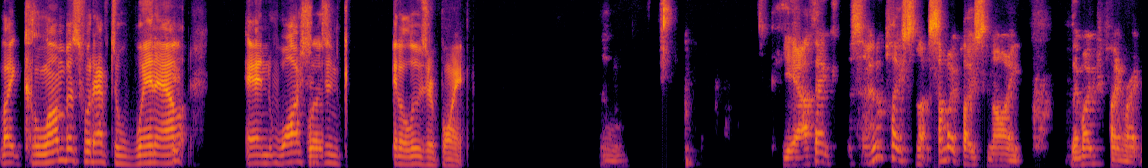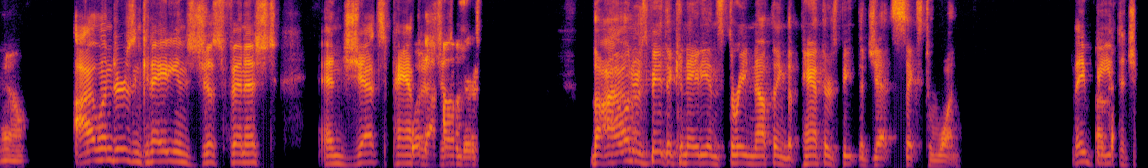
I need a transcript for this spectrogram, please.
like Columbus would have to win out, and Washington get a loser point. Hmm. yeah, I think so who plays tonight? Somebody plays tonight. They might be playing right now. Islanders and Canadiens just finished, and Jets Panthers the just Islanders? The Islanders beat the Canadiens three nothing. The Panthers beat the Jets six to one. they beat Okay. the Jets.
